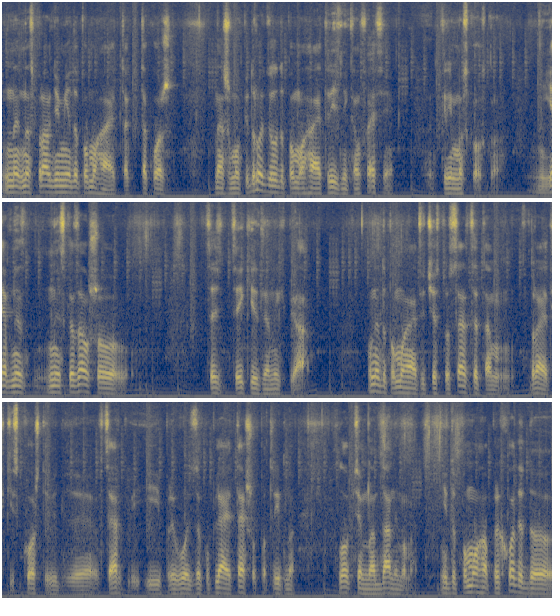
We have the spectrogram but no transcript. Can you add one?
Насправді мені допомагають так, також нашому підрозділу допомагають різні конфесії, крім московського. Я б не, не сказав, що це, це якийсь для них піар. Вони допомагають від чистого серця, там збирають якісь кошти від, е, в церкві і привозять, закупляють те, що потрібно хлопцям на даний момент. І допомога приходить до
